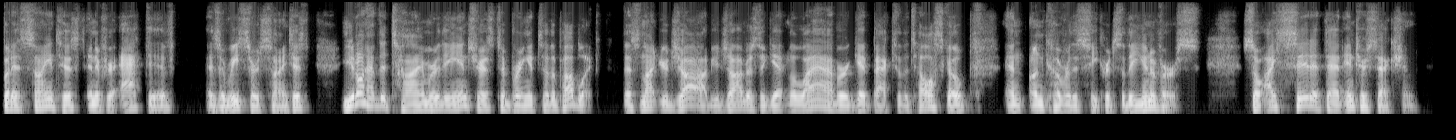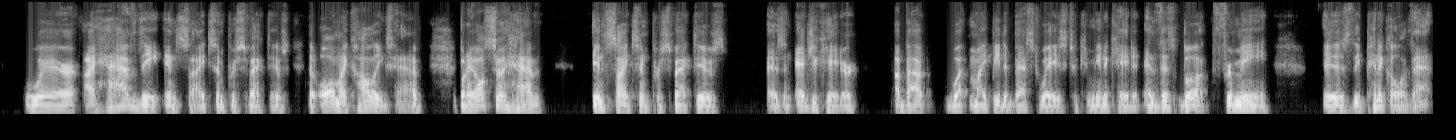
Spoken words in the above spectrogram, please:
But as scientists, and if you're active as a research scientist, you don't have the time or the interest to bring it to the public. That's not your job. Your job is to get in the lab or get back to the telescope and uncover the secrets of the universe. So I sit at that intersection where I have the insights and perspectives that all my colleagues have, but I also have insights and perspectives as an educator about what might be the best ways to communicate it. And this book, for me, is the pinnacle of that.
